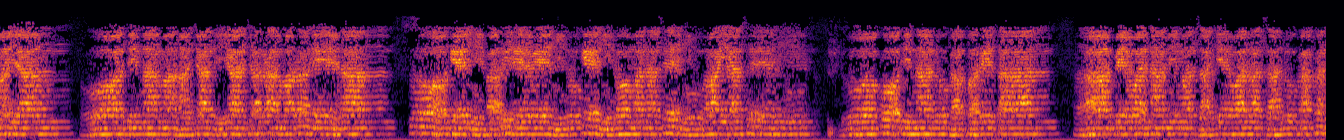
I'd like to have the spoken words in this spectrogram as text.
มยังโอตินามหาจาริยาจ ลัสสะดุขคัน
